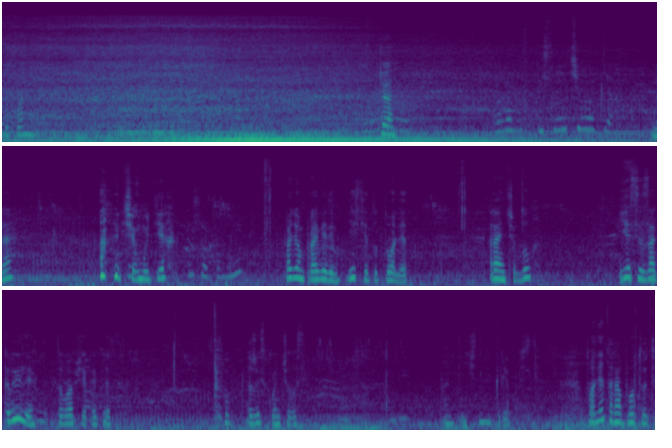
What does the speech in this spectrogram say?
Прикольно. Че, Она вкуснее, чем у тех. да? Чем у тех. Пойдем проверим, есть ли тут туалет. Раньше был. Если закрыли, то вообще капец. Фу, жизнь кончилась. Античная крепость. Туалеты работают,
